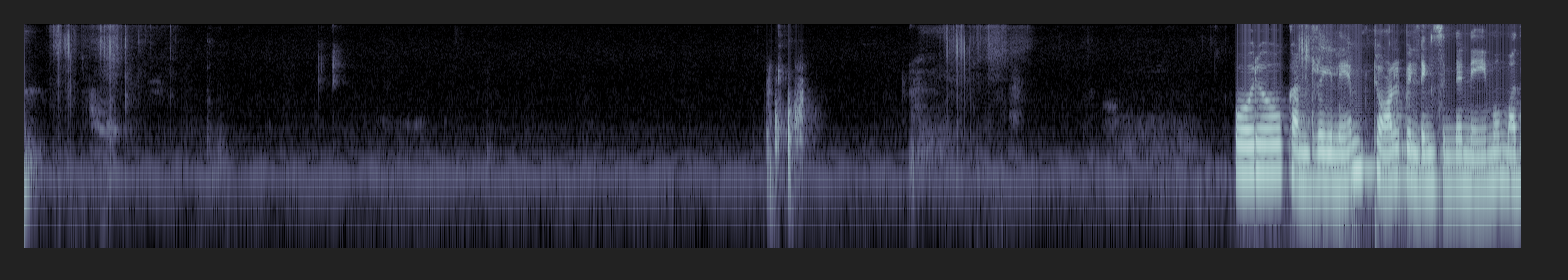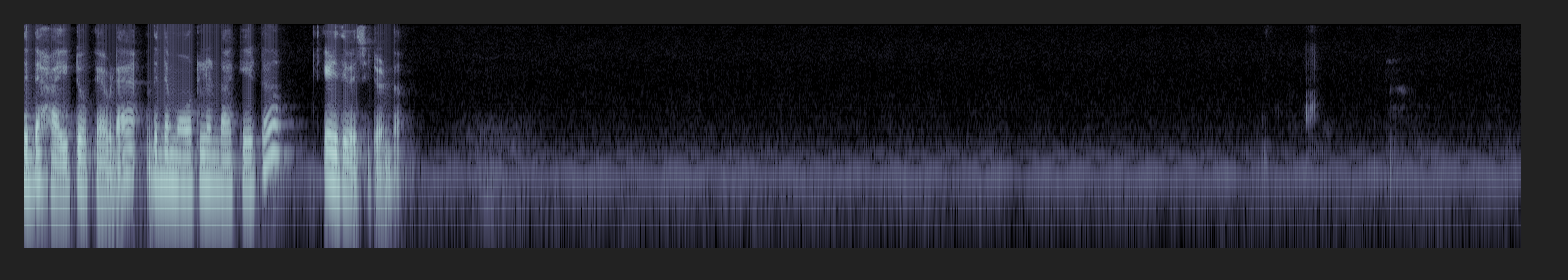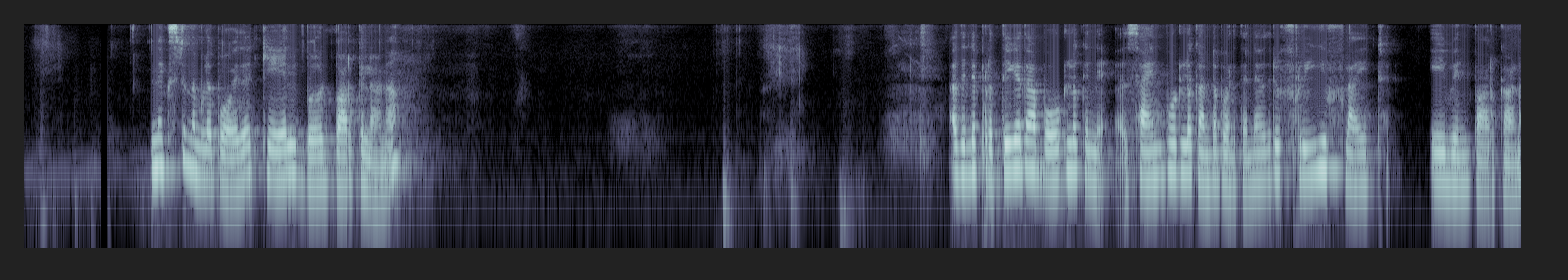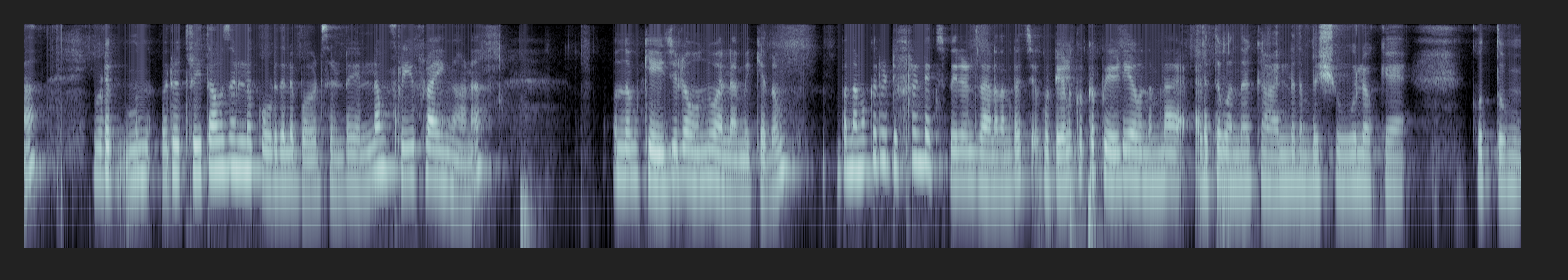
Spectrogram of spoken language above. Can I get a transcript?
ഓരോ കൺട്രിയിലെയും ടോൾ ബിൽഡിങ്സിന്റെ നെയിമും അതിന്റെ ഹൈറ്റും ഒക്കെ അവിടെ അതിന്റെ മോഡൽ ഉണ്ടാക്കിയിട്ട് എഴുതി വച്ചിട്ടുണ്ട്. നെക്സ്റ്റ് നമ്മൾ പോയത് കെ എൽ ബേർഡ് പാർക്കിലാണ് അതിന്റെ പ്രത്യേകത ആ ബോർഡിലൊക്കെ സൈൻ ബോർഡിൽ കണ്ട പോലെ തന്നെ അതൊരു ഫ്രീ ഫ്ലൈറ്റ് ഏവിയൻ പാർക്കാണ്. ഇവിടെ ഒരു ത്രീ തൗസൻഡിൽ കൂടുതൽ ബേർഡ്സ് ഉണ്ട്. എല്ലാം ഫ്രീ ഫ്ലൈയിങ് ആണ്. ഒന്നും കേജിലോ ഒന്നുമല്ല മിക്കതും. അപ്പം നമുക്കൊരു ഡിഫറെന്റ് എക്സ്പീരിയൻസ് ആണ്. നമ്മുടെ കുട്ടികൾക്കൊക്കെ പേടിയാവും നമ്മുടെ അടുത്ത് വന്ന് കാലിൽ നമ്മുടെ ഷൂവിലൊക്കെ കുത്തും.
